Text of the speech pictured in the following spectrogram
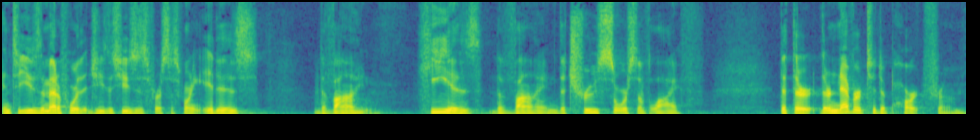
And to use the metaphor that Jesus uses for us this morning, it is the vine. He is the vine, the true source of life that they're, they're never to depart from,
